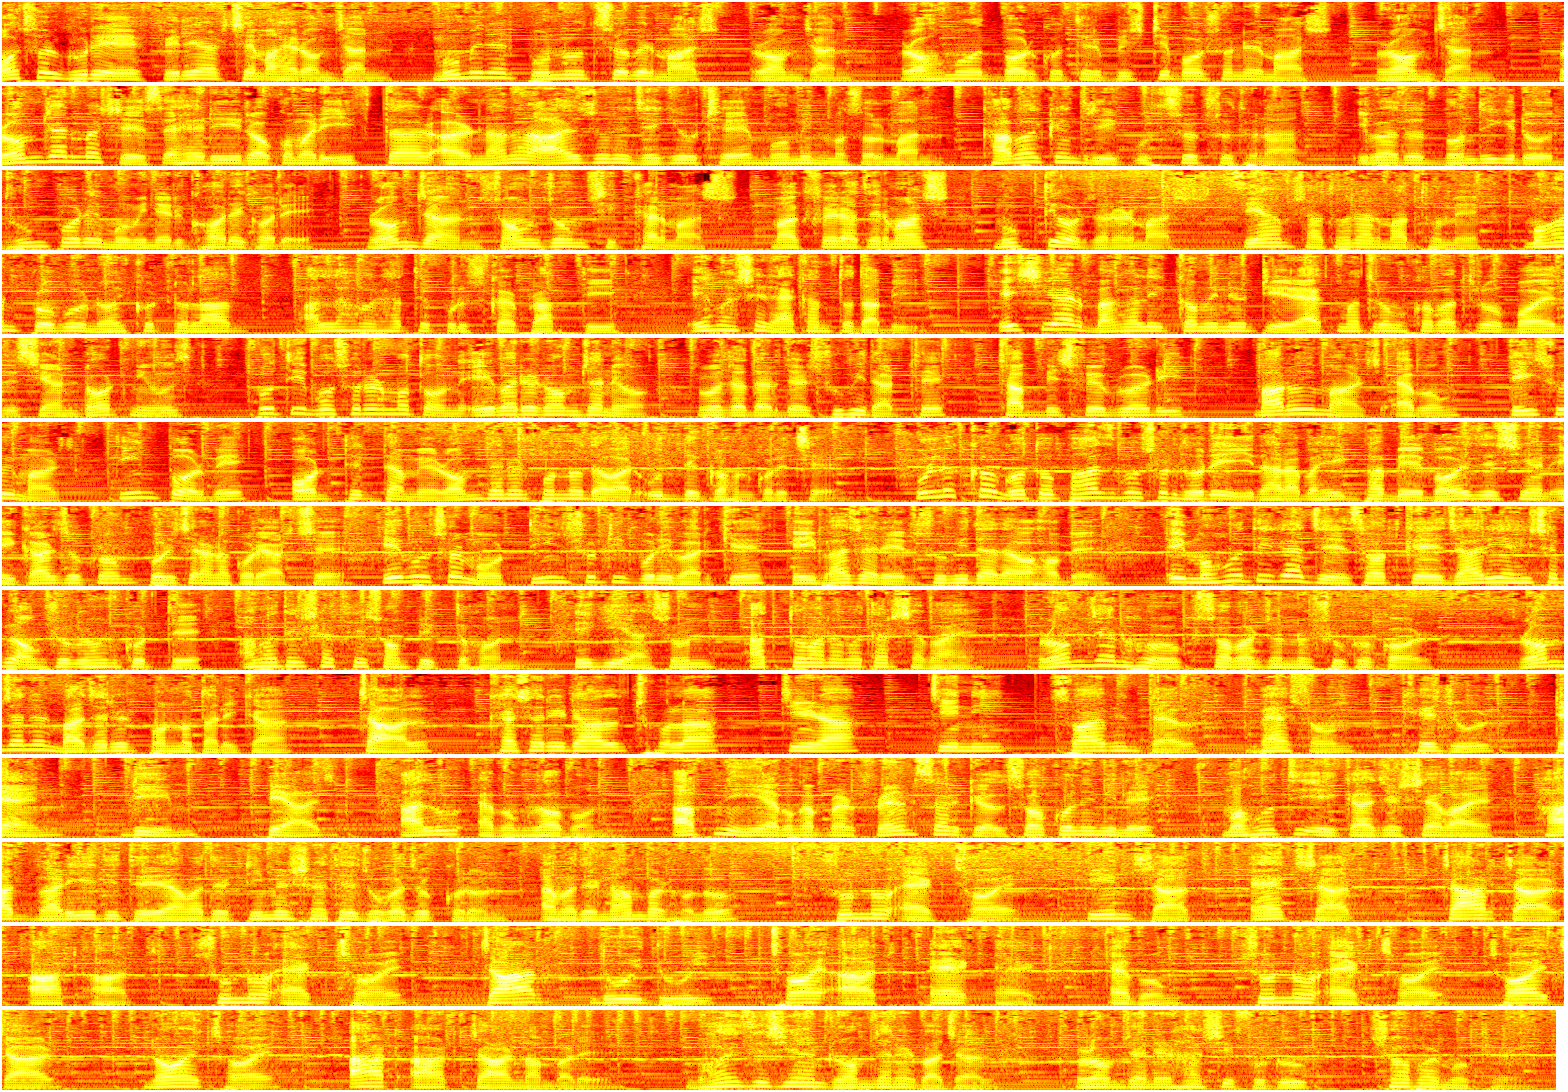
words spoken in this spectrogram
বছর ঘুরে ফিরে আসছে মাহে রমজান। মুমিনের পূর্ণ উৎসবের মাস, রমজান। রহমত, বরকতের বৃষ্টি বর্ষণের মাস, রমজান। রমজান মাসে সেহেরি, রকমারি, ইফতার আর নানা আয়োজনে জেগে উঠে মমিন মুসলমান। খাবার কেন্দ্রিক উৎসব শুধু না ইবাদত বন্দিগিরও ধুম পড়ে মমিনের ঘরে ঘরে। রমজান সংযম শিক্ষার মাস, মাগফেরাতের মাস, মুক্তি অর্জনের মাস। সিয়াম সাধনার মাধ্যমে মহান প্রভুর নৈকট্য লাভ, আল্লাহর হাতে পুরস্কার প্রাপ্তি এ মাসের একান্ত দাবি। এশিয়ার বাঙালি কমিউনিটির একমাত্র মুখপাত্র বয়েজ এশিয়ান ডট নিউজ প্রতি বছরের মতন এবারে রমজানেও রোজাদারদের সুবিধার্থে ছাব্বিশ ফেব্রুয়ারি, বারোই মার্চ এবং তেইশই মার্চ তিন পর্বে অর্ধেক দামে রমজানের পণ্য দেওয়ার উদ্যোগ গ্রহণ করেছে। উল্লেখ্য, গত পাঁচ বছর ধরেই ধারাবাহিকভাবে বয়েজ এশিয়ান এই কার্যক্রম পরিচালনা করে আসছে। এবছর মোট তিনশোটি পরিবারকে এই বাজারের সুবিধা দেওয়া হবে। এই মহতি কাজে সৎকায়ে জারিয়া হিসেবে অংশগ্রহণ করতে আমাদের সাথে সম্পৃক্ত হন। এগিয়ে আসুন আত্মমানবতার সেবায়। রমজান হোক, সবার জন্য সুখকর। রমজানের বাজারের পণ্য তালিকা। চাল, খেসারি ডাল, ছোলা, চিঁড়া, চিনি, সয়াবিন তেল, বেসন, খেজুর, ট্যাং, ডিম, পেঁয়াজ, আলু এবং লবণ। আপনি এবং আপনার ফ্রেন্ড সার্কেল সকলে মিলে মহতি এই কাজের সেবায় হাত বাড়িয়ে দিতে আমাদের টিমের সাথে যোগাযোগ করুন। আমাদের নাম্বার হলো শূন্য এক ছয় তিন সাত এক সাত চার চার আট আট, শূন্য এক ছয় চার দুই দুই ছয় আট এক এক এবং শূন্য এক ছয় ছয় চার নয় ছয় আট আট চার নম্বরে ভয়েস এশিয়ান রমজানের বাজার, রমজানের হাসি ফুটুক সবার মুখে।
